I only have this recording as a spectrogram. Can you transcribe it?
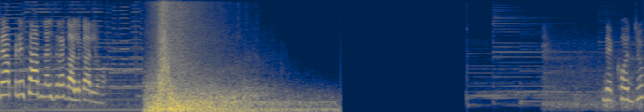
ਮੈਂ ਆਪਣੇ ਹਿਸਾਬ ਨਾਲ ਜਰਾ ਗੱਲ ਕਰ ਲਵਾਂ। ਦੇਖੋ ਅੱਜੂ,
